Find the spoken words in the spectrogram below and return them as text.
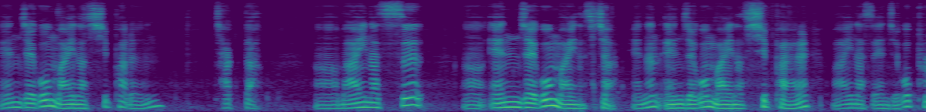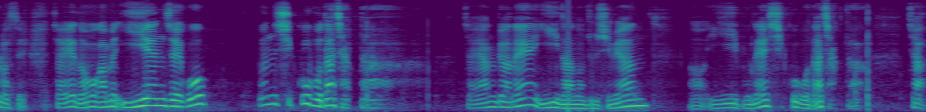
n제곱 마이너스 18은 작다. 어, 마이너스 어, n제곱 마이너스 자 얘는 n제곱 마이너스 18 마이너스 n제곱 플러스 1. 자, 얘 넘어가면 2n제곱은 19보다 작다. 자, 양변에 2 나눠주시면 어, 2분의 19보다 작다. 자,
